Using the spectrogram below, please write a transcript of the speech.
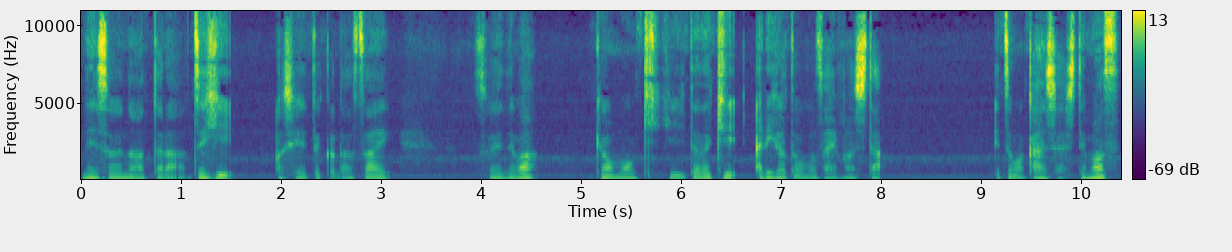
ねそういうのあったら是非教えてください。それでは今日もお聴きいただきありがとうございました。いつも感謝してます。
